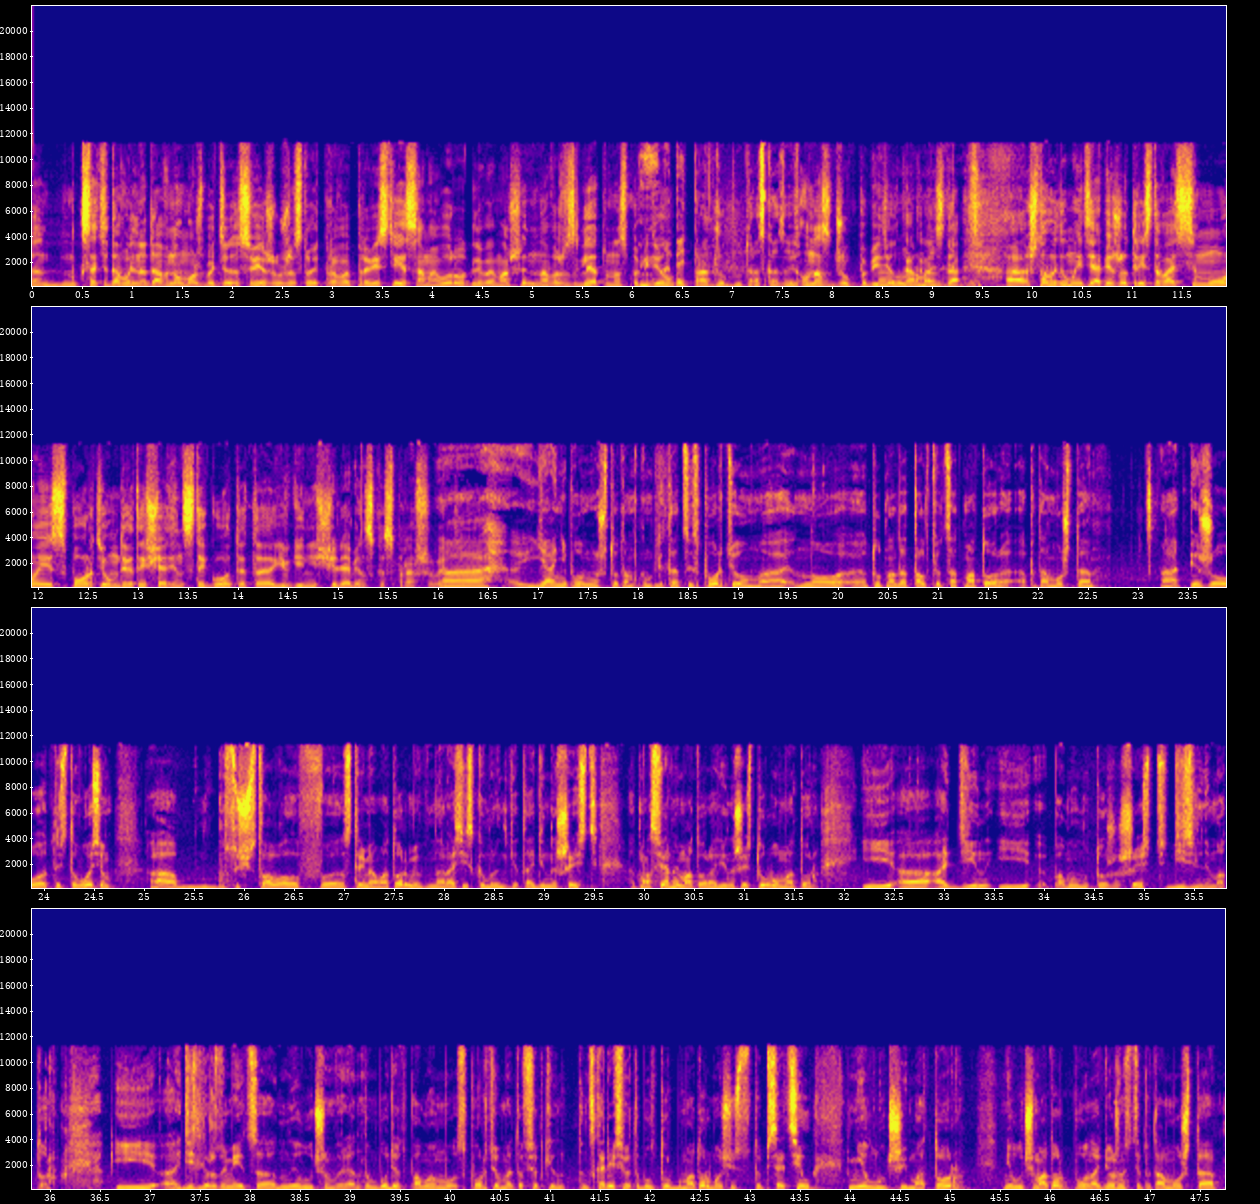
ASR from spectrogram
Кстати, довольно давно, может быть, э, свежий уже стоит провести. Самая уродливая машина, на ваш взгляд, у нас победил... Опять про Джук будут рассказывать. У нас Джук победил Ну, как нормально. раз, да. А, Что вы думаете о Peugeot 308 Sport 2011 год? Это Евгений из Челябинска спрашивает. А, Я не помню, что там в комплектации Спортиум, а, но э, тут надо отталкиваться от мотора, а, потому что Peugeot 308 а, в- с тремя моторами на российском рынке. Это 1.6 атмосферный мотор, 1.6 турбомотор и а, 1 и, по-моему, тоже 6 дизельный мотор. И а, дизель, разумеется, наилучшим вариантом будет. По-моему, Спортиум это все-таки, скорее всего, это был турбомотор мощностью 150 сил. Не лучший мотор, не лучший мотор по надежности, потому что а,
